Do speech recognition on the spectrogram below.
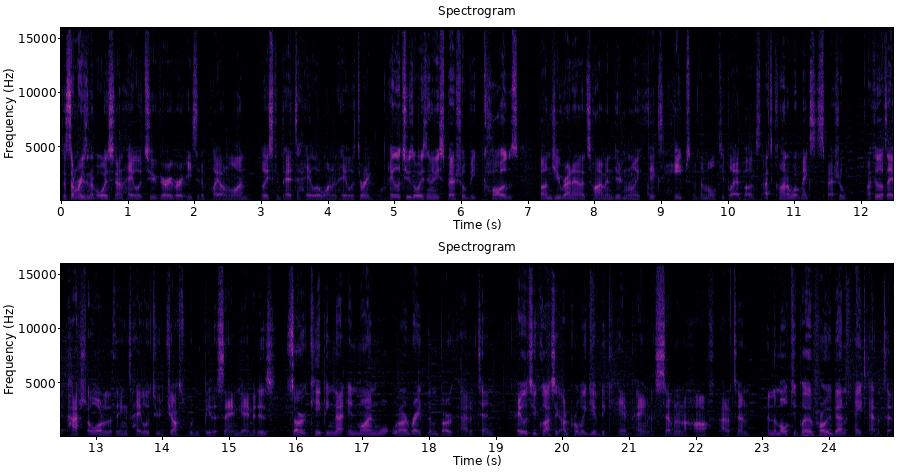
For some reason, I've always found Halo 2 very, very easy to play online, at least compared to Halo 1 and Halo 3. Halo 2 is always going to be special because Bungie ran out of time and didn't really fix heaps of the multiplayer bugs. That's kind of what makes it special. I feel if they patched a lot of the things, Halo 2 just wouldn't be the same game it is. So, keeping that in mind, what would I rate them both out of 10? Halo 2 Classic, I'd probably give the campaign a 7.5 out of 10, and the multiplayer would probably be an 8 out of 10.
